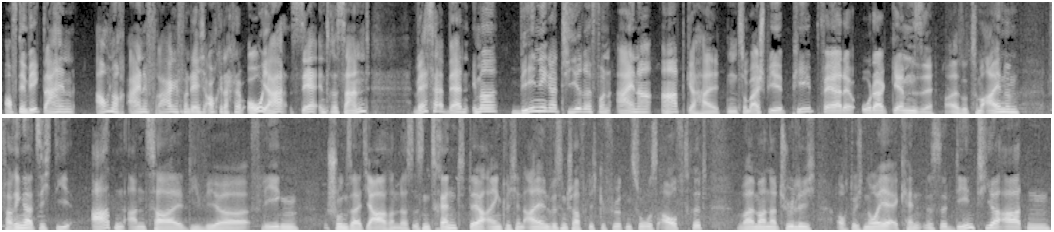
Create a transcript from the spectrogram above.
Auf dem Weg dahin auch noch eine Frage, von der ich auch gedacht habe, oh ja, sehr interessant. Weshalb werden immer weniger Tiere von einer Art gehalten? Zum Beispiel P-Pferde oder Gämse. Also zum einen verringert sich die Artenanzahl, die wir pflegen, schon seit Jahren. Das ist ein Trend, der eigentlich in allen wissenschaftlich geführten Zoos auftritt, weil man natürlich auch durch neue Erkenntnisse den Tierarten,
